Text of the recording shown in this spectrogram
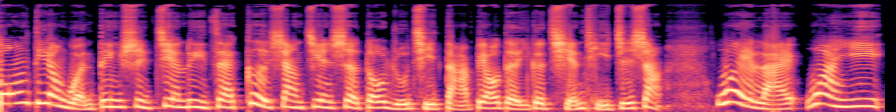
供电稳定是建立在各项建设都如期达标的一个前提之上。未来万一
